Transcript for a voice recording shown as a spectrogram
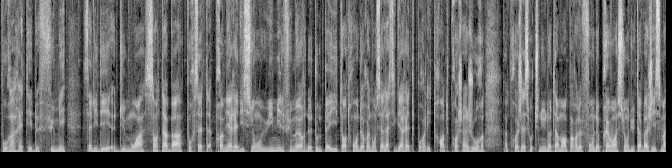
pour arrêter de fumer? C'est l'idée du mois sans tabac. Pour cette première édition, 8000 fumeurs de tout le pays tenteront de renoncer à la cigarette pour les 30 prochains jours. Un projet soutenu notamment par le Fonds de prévention du tabagisme.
